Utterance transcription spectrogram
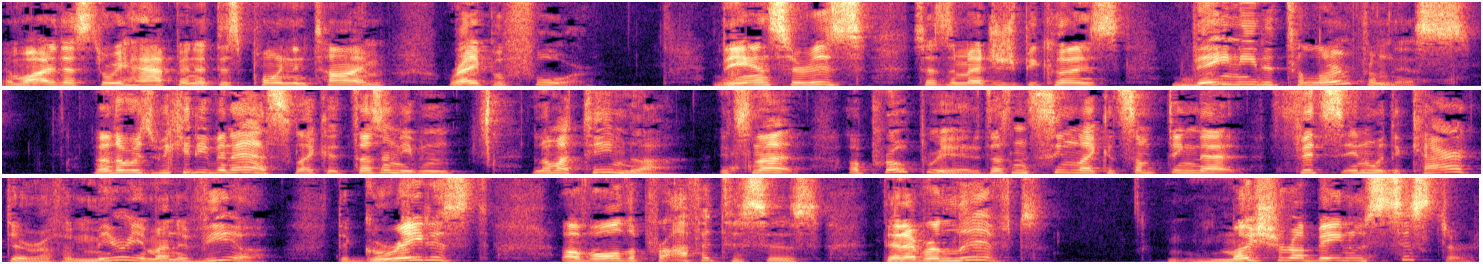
And why did that story happen at this point in time, right before? The answer is, says the Medrash, because they needed to learn from this. In other words, we could even ask, like, it doesn't even, lo matimla. It's not appropriate. It doesn't seem like it's something that fits in with the character of a Miriam Anavia, the greatest of all the prophetesses that ever lived. Moshe Rabbeinu's sister.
